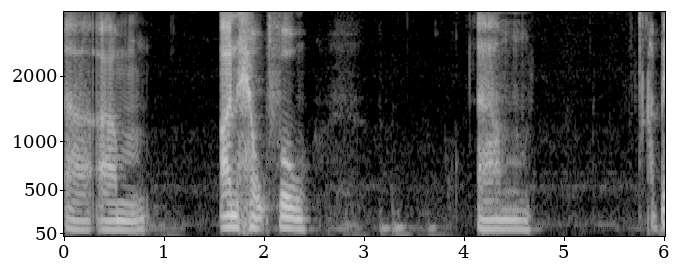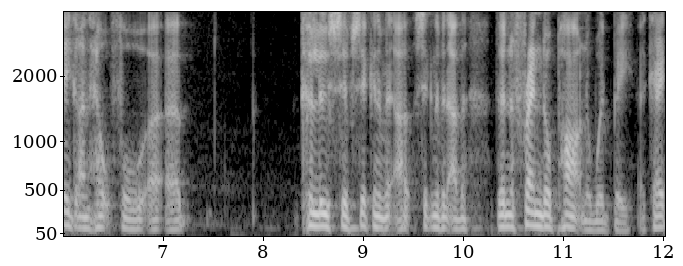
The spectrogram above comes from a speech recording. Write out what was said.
uh, um, unhelpful, um, a big unhelpful. Uh, uh, collusive significant, uh, significant other than a friend or partner would be. Okay,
